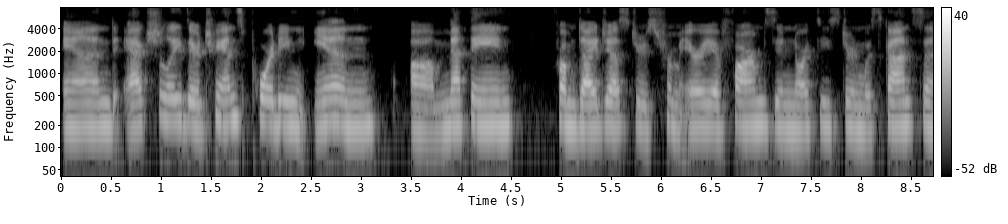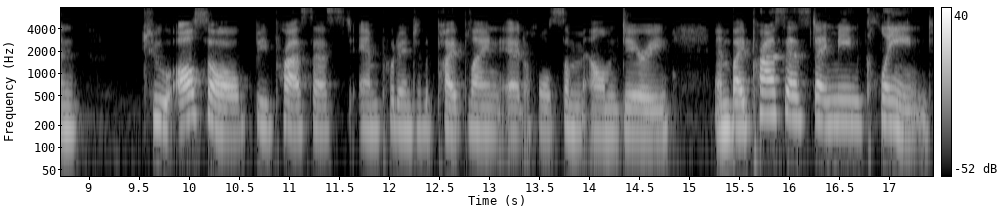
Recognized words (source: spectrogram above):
And actually, they're transporting in um, methane from digesters from area farms in northeastern Wisconsin to also be processed and put into the pipeline at Holsum Elm Dairy. And by processed, I mean cleaned.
